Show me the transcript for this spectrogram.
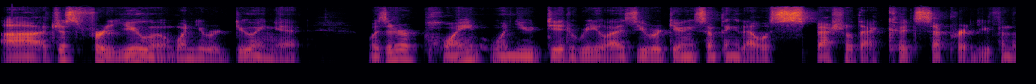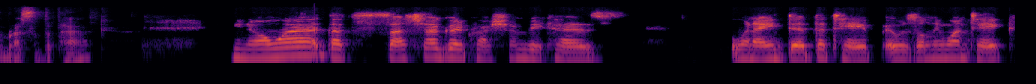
Uh just for you when you were doing it was there a point when you did realize you were doing something that was special that could separate you from the rest of the pack? You know what? That's such a good question because when I did the tape, it was only one take.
